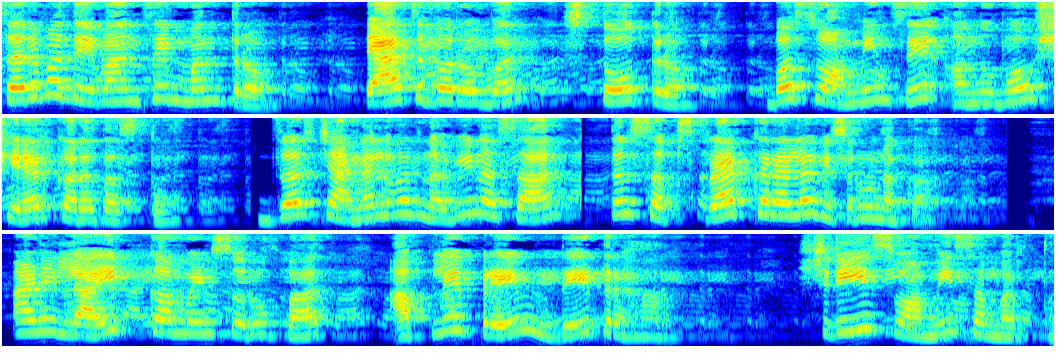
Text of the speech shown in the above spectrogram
सर्व देवांचे मंत्र त्याचबरोबर स्तोत्र व स्वामींचे अनुभव शेअर करत असतो. जर चॅनलवर नवीन असाल तर सबस्क्राईब करायला विसरू नका. आणि लाईक कमेंट स्वरूपात आपले प्रेम देत रहा. श्री स्वामी समर्थ.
